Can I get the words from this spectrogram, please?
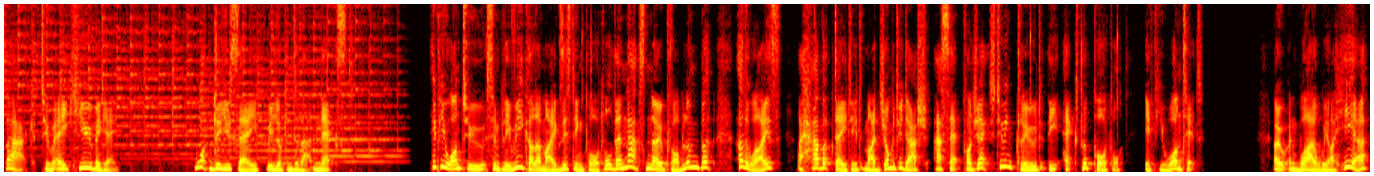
back to a cube again. What do you say we look into that next? If you want to simply recolor my existing portal, then that's no problem, but otherwise, I have updated my Geometry Dash asset project to include the extra portal, if you want it. Oh, and while we are here,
